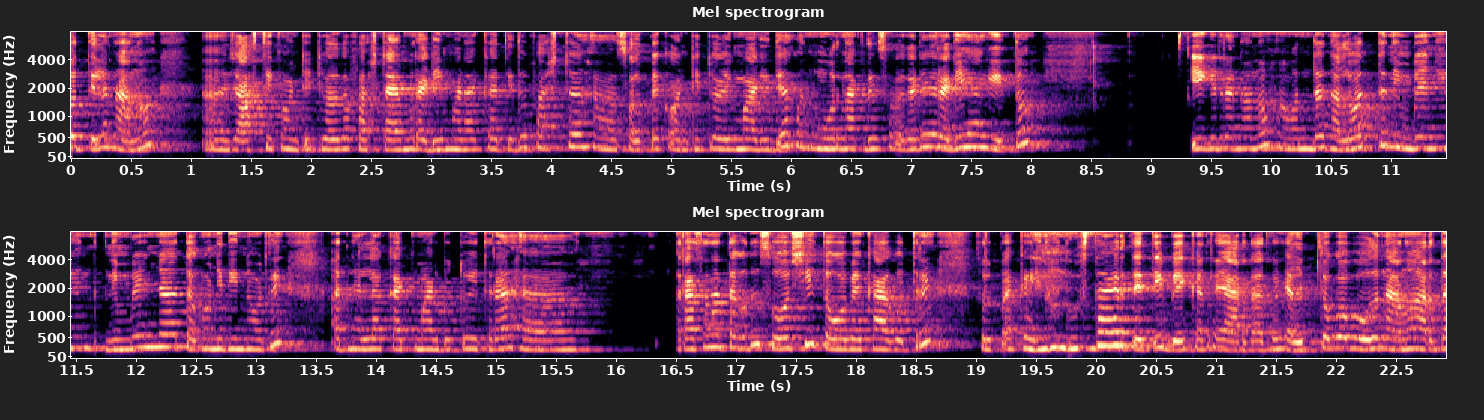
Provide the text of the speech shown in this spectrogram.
ಗೊತ್ತಿಲ್ಲ. ನಾನು ಜಾಸ್ತಿ ಕ್ವಾಂಟಿಟಿ ಒಳಗೆ ಫಸ್ಟ್ ಟೈಮ್ ರೆಡಿ ಮಾಡಾಕತ್ತಿದ್ದು ಫಸ್ಟ್ ಸ್ವಲ್ಪ ಕ್ವಾಂಟಿಟಿ ಒಳಗೆ ಮಾಡಿದ್ದೆ. ಒಂದು ಮೂರು ನಾಲ್ಕು ದಿವಸ ಒಳಗಡೆ ರೆಡಿ ಆಗಿತ್ತು. ಈಗಿದ್ರೆ ನಾನು ಒಂದು ನಲ್ವತ್ತು ನಿಂಬೆಹಣ್ಣು ನಿಂಬೆಹಣ್ಣು ತೊಗೊಂಡಿದ್ದೀನಿ ನೋಡಿರಿ. ಅದನ್ನೆಲ್ಲ ಕಟ್ ಮಾಡಿಬಿಟ್ಟು ಈ ಥರ ರಸನ ತೆಗೆದು ಸೋಸಿ ತೊಗೋಬೇಕಾಗುತ್ತೆ. ಸ್ವಲ್ಪ ಕೈಲೂ ನುಸ್ತಾ ಇರ್ತೈತಿ. ಬೇಕಾದರೆ ಯಾರ್ದಾದ್ರೂ ಹೆಲ್ಪ್ ತೊಗೋಬೋದು. ನಾನು ಅರ್ಧ,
